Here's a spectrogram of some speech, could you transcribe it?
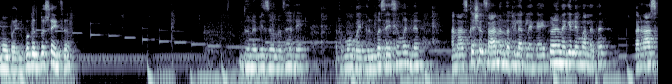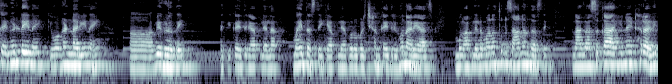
मोबाईल बघत बसायचं. धुणं भिजवणं झाले आता मोबाईल घेऊन बसायचं म्हणलं. आणि आज कशाचा आनंद व्हायला लागला काही कळणं गेले मला तर. कारण आज काही घडलंही नाही किंवा घडणारही नाही. वेगळं काही. की काहीतरी आपल्याला माहीत असते की आपल्याबरोबर छान काहीतरी होणार आहे आज. मग आपल्याला मनातूनच आनंद असते पण आज असं काही नाही ठराविक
